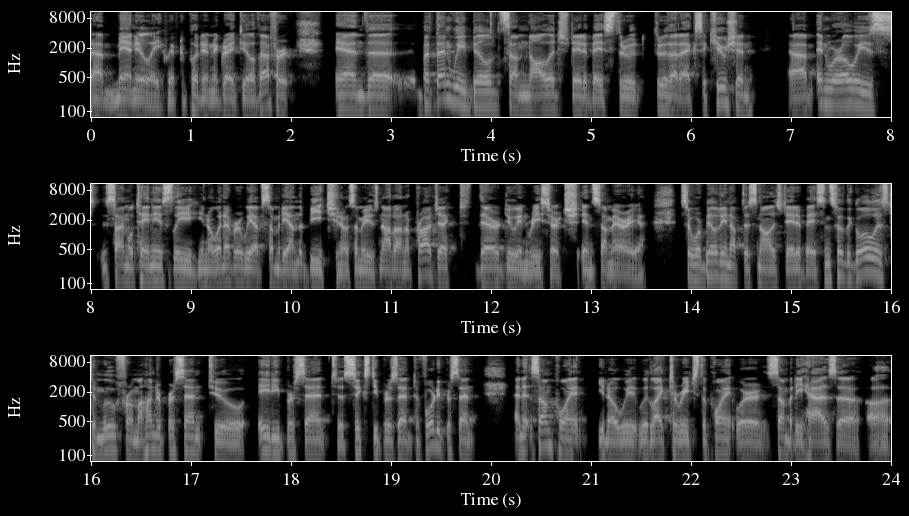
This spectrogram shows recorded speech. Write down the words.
uh, manually. We have to put in a great deal of effort, and but then we build some knowledge database through through that execution um, and we're always simultaneously, you know, whenever we have somebody on the beach, you know, somebody who's not on a project, they're doing research in some area. So we're building up this knowledge database. And so the goal is to move from 100% to 80% to 60% to 40%. And at some point, you know, we, would like to reach the point where somebody has a, a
